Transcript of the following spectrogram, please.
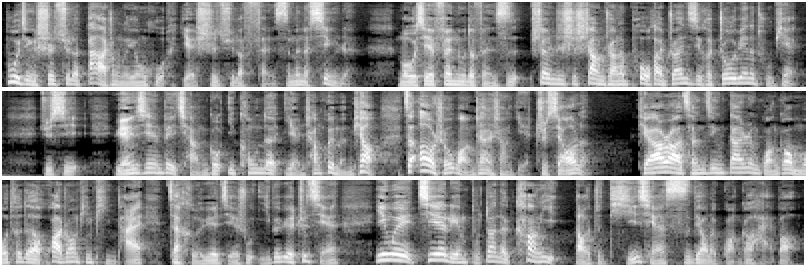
不仅失去了大众的拥护，也失去了粉丝们的信任。某些愤怒的粉丝甚至是上传了破坏专辑和周边的图片。据悉，原先被抢购一空的演唱会门票，在二手网站上也滞销了。Tiara 曾经担任广告模特的化妆品品牌，在合约结束一个月之前，因为接连不断的抗议，导致提前撕掉了广告海报。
